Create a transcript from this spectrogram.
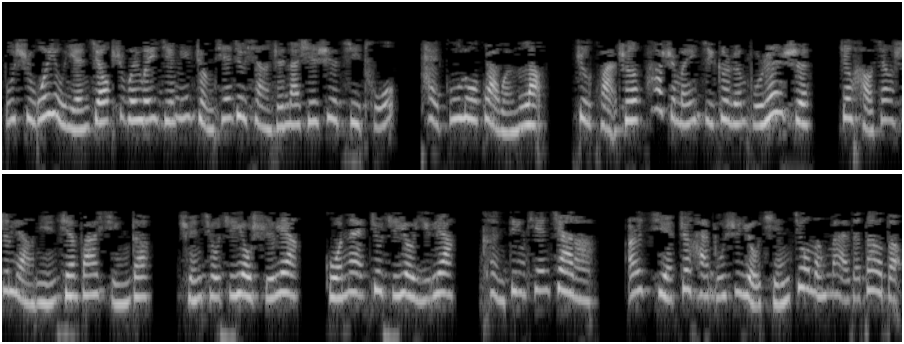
不是我有研究，是薇薇姐你整天就想着那些设计图，太孤陋寡闻了。这款车怕是没几个人不认识，这好像是两年前发行的，全球只有十辆，国内就只有一辆，肯定天价啊！而且这还不是有钱就能买得到的。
